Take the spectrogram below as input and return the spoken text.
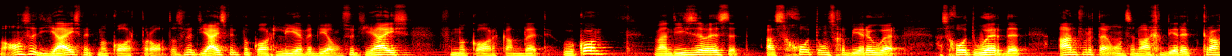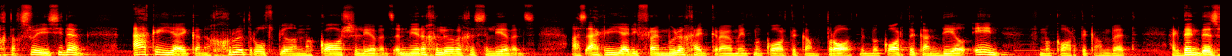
maar ons moet juis met mekaar praat. Ons moet juis met mekaar lewe deel. Ons moet juis vir mekaar kan bid. Hoekom? Want hierso is dit. As God ons gebede hoor, as God hoor dit, antwoord hy ons en daai gebede het kragtig. So hier's die ding ek en jy kan 'n groot rol speel in mekaar se lewens, in medegelowiges se lewens. As ek en jy die vrymoedigheid kry om met mekaar te kan praat, met mekaar te kan deel en vir mekaar te kan bid. Ek dink dis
